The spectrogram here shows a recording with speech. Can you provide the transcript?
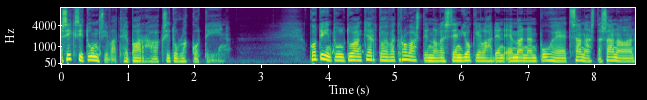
Siksi tunsivat he parhaaksi tulla kotiin. Kotiin tultuaan kertoivat Rovastinnalle sen Jokilahden emännän puheet sanasta sanaan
